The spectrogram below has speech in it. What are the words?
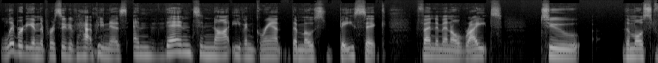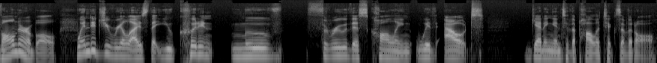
liberty, and the pursuit of happiness, and then to not even grant the most basic fundamental right to the most vulnerable. When did you realize that you couldn't move through this calling without? getting into the politics of it all?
